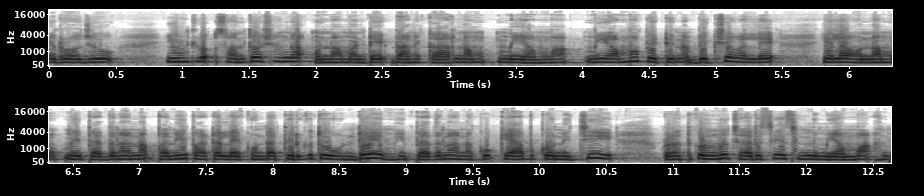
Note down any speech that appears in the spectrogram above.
రోజు ఇంట్లో సంతోషంగా ఉన్నామంటే దానికి కారణం మీ అమ్మ. మీ అమ్మ పెట్టిన భిక్ష వల్లే ఇలా ఉన్నాము. మీ పెదనాన్న పని పాట లేకుండా తిరుగుతూ ఉంటే మీ పెదనాన్నకు క్యాబ్ కొనిచ్చి బ్రతుకులను చరిచేసింది మీ అమ్మ అని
